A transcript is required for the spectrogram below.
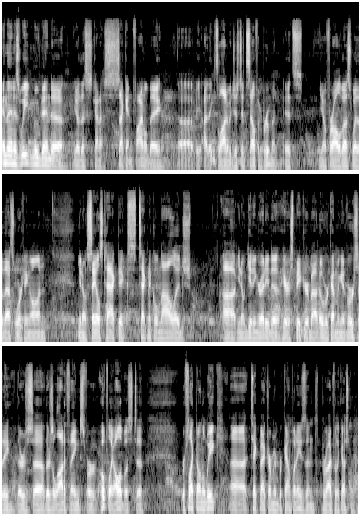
And then as we moved into you know this kind of second and final day, uh, I think it's a lot of it just it's self improvement. It's you know for all of us, whether that's working on you know, sales tactics, technical knowledge, uh, you know, getting ready to hear a speaker about overcoming adversity. There's uh, there's a lot of things for hopefully all of us to reflect on the week, uh, take back to our member companies, and provide for the customer.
